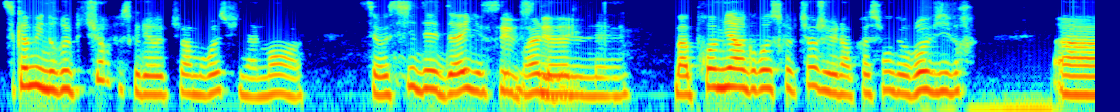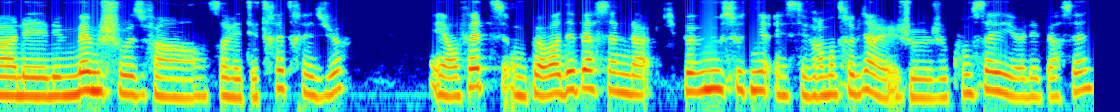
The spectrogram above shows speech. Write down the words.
C'est comme une rupture, parce que les ruptures amoureuses, finalement, euh, c'est aussi des deuils. Ma première grosse rupture, j'ai eu l'impression de revivre euh, les, mêmes choses. Enfin, ça avait été très, très dur. Et en fait, on peut avoir des personnes là qui peuvent nous soutenir, et c'est vraiment très bien, et je, conseille euh, les personnes.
